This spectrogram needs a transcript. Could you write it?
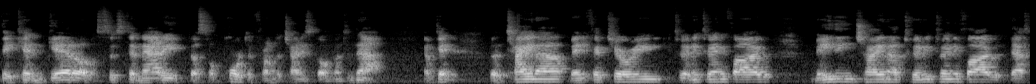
They can get a systematic the support from the Chinese government now. Okay, the China Manufacturing 2025, Made in China 2025, that's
